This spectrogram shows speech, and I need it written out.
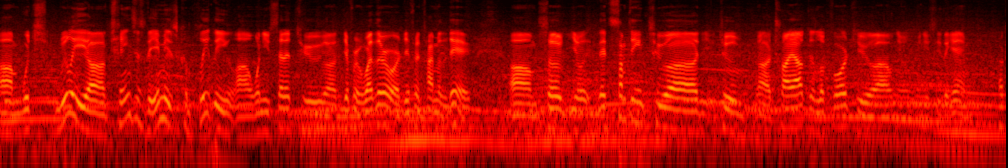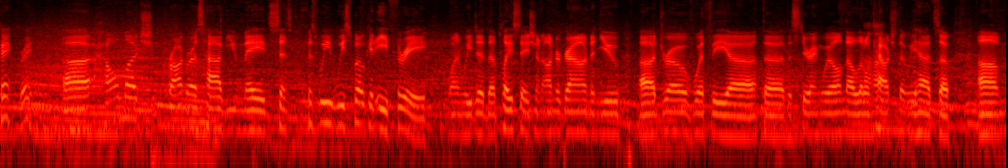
um, which really uh, changes the image completely uh, when you set it to uh, different weather or different time of the day. Um, so you know it's something to uh, to uh, try out to look forward to uh, you know, when you see the game. Okay, great. Uh, how much progress have you made since, because we, we spoke at E3 when we did the PlayStation Underground and you uh, drove with the, uh, the, the, steering wheel and the little -huh. couch that we had. So um,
